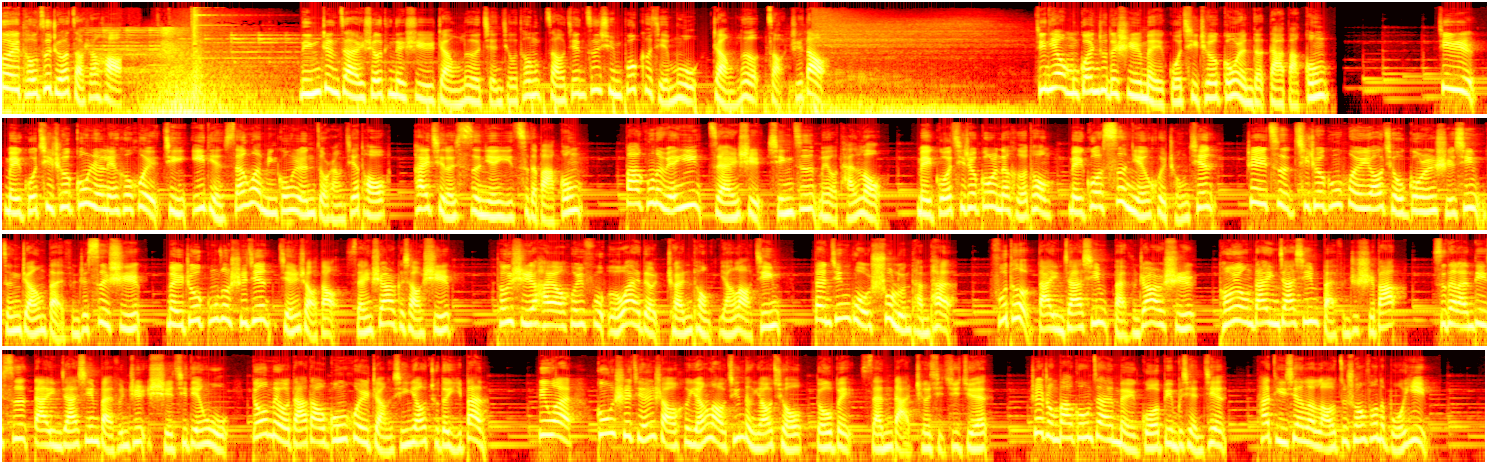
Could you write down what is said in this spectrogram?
各位投资者，早上好。您正在收听的是长乐全球通早间资讯播客节目《长乐早知道》。今天我们关注的是美国汽车工人的大罢工。近日，美国汽车工人联合会近1.3万名工人走上街头，开启了四年一次的罢工。罢工的原因自然是薪资没有谈拢。美国汽车工人的合同每过四年会重签，这一次汽车工会要求工人时薪增长百分之四十。每周工作时间减少到三十二个小时，同时还要恢复额外的传统养老金。但经过数轮谈判，福特答应加薪百分之二十，通用答应加薪百分之十八，斯特兰蒂斯答应加薪百分之十七点五，都没有达到工会涨薪要求的一半。另外，工时减少和养老金等要求都被三大车企拒绝。这种罢工在美国并不鲜见，它体现了劳资双方的博弈。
